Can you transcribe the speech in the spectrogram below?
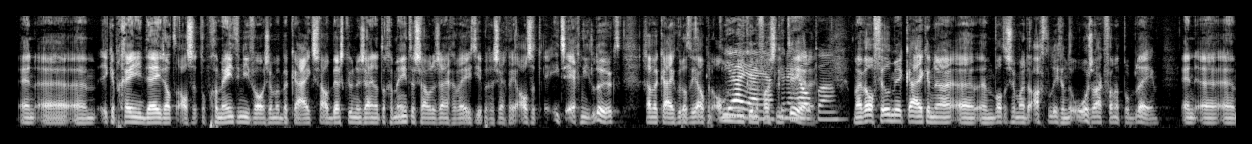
En eh, ehm, ik heb geen idee dat als het op gemeenteniveau zeg maar, bekijkt, zou het best kunnen zijn dat de gemeenten zouden zijn geweest die hebben gezegd, hey, als het iets echt niet lukt, gaan we kijken hoe dat we jou op een andere manier kunnen faciliteren. Maar wel veel meer kijken naar eh, eh, wat is zeg maar, de achterliggende oorzaak van het probleem. En eh, eh,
